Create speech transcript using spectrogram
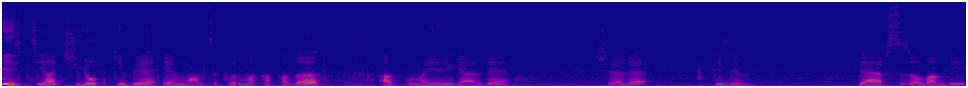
ihtiyaç yok gibi. Envantı koruma kapalı. Aklıma yeni geldi. Şöyle bizim değersiz olan bir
